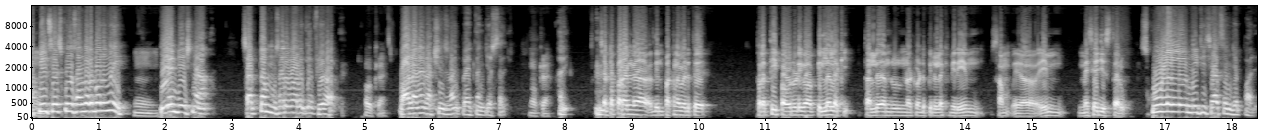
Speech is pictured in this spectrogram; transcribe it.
అప్పీల్స్ చేసుకునే సందర్భాలు ఉన్నాయి. ఏం చేసినా చట్టం ముసలి వాళ్ళకి ఫేవర్. ఓకే. వాళ్ళని రక్షించడానికి ప్రయత్నం చేస్తుంది. అది. చట్టపరంగా దీని పక్కన పెడితే ప్రతి పౌరుడిగా పిల్లలకి తల్లిదండ్రులు ఉన్నటువంటి పిల్లలకి మీరు ఏం ఏం మెసేజ్ ఇస్తారు? స్కూళ్ళల్లో నీతి శాస్త్రం చెప్పాలి.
